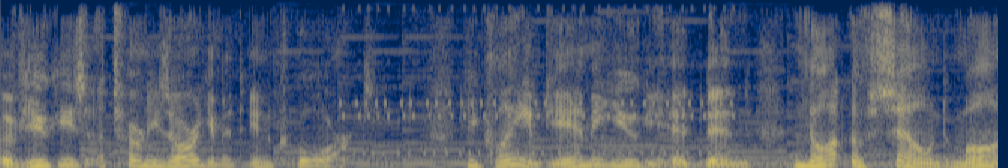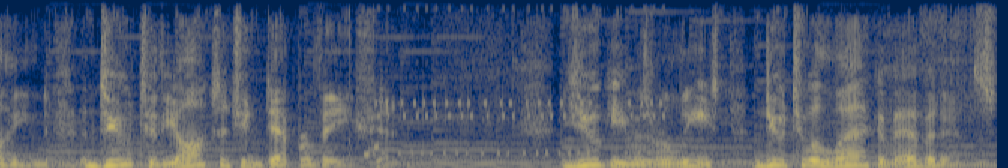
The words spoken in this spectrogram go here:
of Yugi's attorney's argument in court. He claimed Yami Yugi had been not of sound mind due to the oxygen deprivation. Yugi was released due to a lack of evidence.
